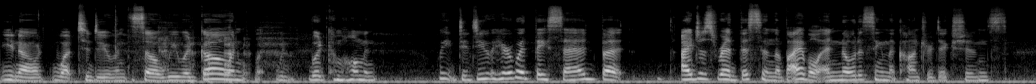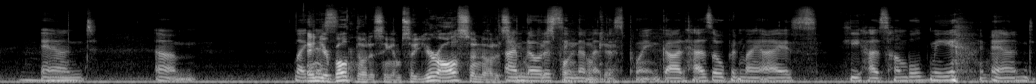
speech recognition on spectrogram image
you know what to do and so we would go and would, would come home and wait did you hear what they said but i just read this in the bible and noticing the contradictions and um like And I you're both noticing them, so you're also noticing. i'm them at this noticing them at this point. God has opened my eyes. He has humbled me and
